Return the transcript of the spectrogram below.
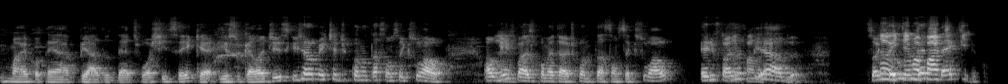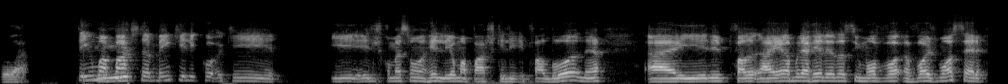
o Michael tem a piada do That's What She Said, que é isso que ela disse, que geralmente é de conotação sexual. Alguém é. faz um comentário de conotação sexual, ele faz ele a piada. Só que não, e tem uma é parte que... lá. Tem uma e... parte também que ele que e eles começam a reler uma parte que ele falou, né? Aí ele fala, aí a mulher relendo assim, uma voz mó séria.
